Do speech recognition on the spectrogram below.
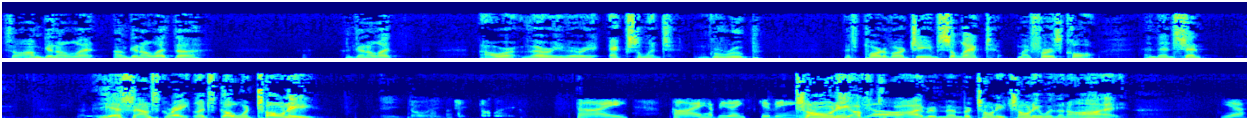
so I'm gonna let I'm gonna let the I'm gonna let our very very excellent group that's part of our team select my first call, and then send. Yeah, sounds great. Let's go with Tony. Hey, Tony. Hi. Hi. Happy Thanksgiving. Tony, Yes, of course, I remember Tony. Tony with an I. Yeah.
